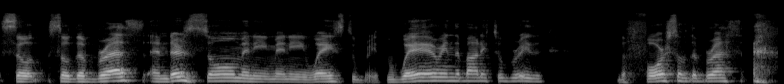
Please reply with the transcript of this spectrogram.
so so the breath and there's so many many ways to breathe. Where in the body to breathe the force of the breath.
